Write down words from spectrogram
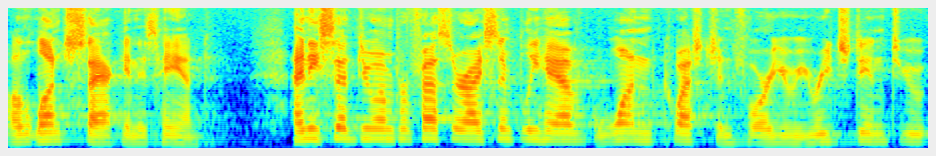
a lunch sack in his hand. And he said to him, Professor, I simply have one question for you. He reached into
